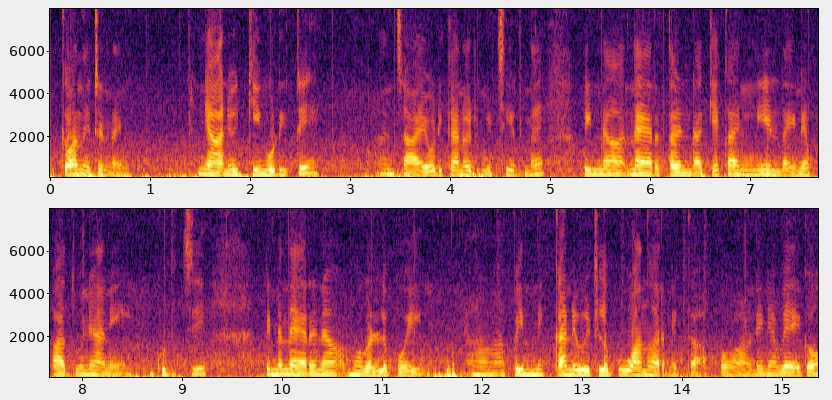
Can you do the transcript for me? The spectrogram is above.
ഇക്ക വന്നിട്ടുണ്ടായിന്. ഞാനും ഇക്കയും കൂടിയിട്ട് ചായ കുടിക്കാൻ ഒരുമിച്ചിരുന്ന് പിന്നെ നേരത്തെ ഉണ്ടാക്കിയ കഞ്ഞി ഉണ്ടായിന്. അപ്പോൾ അതും ഞാൻ കുടിച്ച് പിന്നെ നേരെ ഞാൻ മുകളിൽ പോയി. അപ്പോൾ ഇന്ന് ഇക്കാന്റെ വീട്ടിൽ പോവാന്ന് പറഞ്ഞിരിക്കുക അപ്പോൾ അതുകൊണ്ട് ഞാൻ വേഗം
